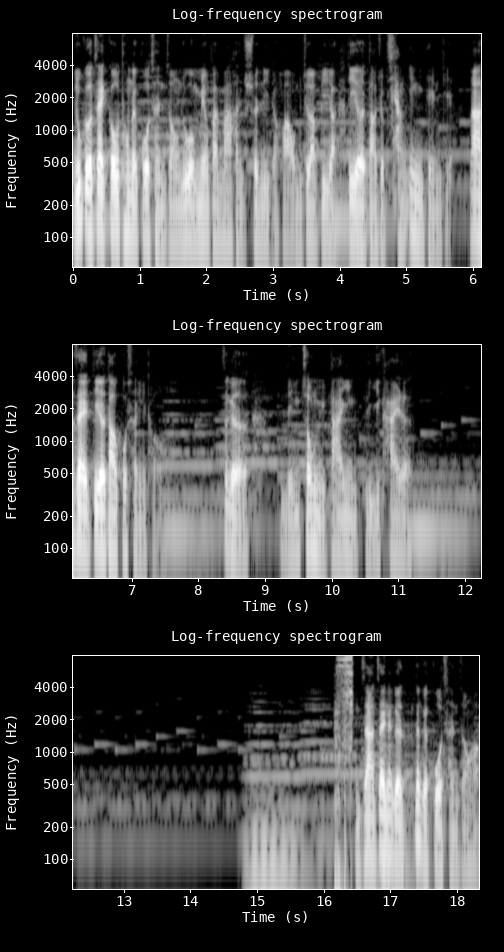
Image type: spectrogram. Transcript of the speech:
如果在沟通的过程中，如果没有办法很顺利的话，我们就要必要第二道就强硬一点点。那在第二道过程里头，这个您终于答应离开了。你知道，在那个那个过程中哈，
